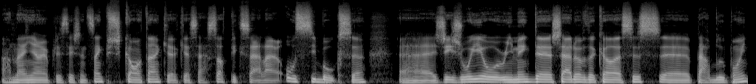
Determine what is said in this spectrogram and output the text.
en ayant un PlayStation 5. Puis je suis content que, que ça sorte et que ça a l'air aussi beau que ça. Euh, J'ai joué au remake de Shadow of the Colossus euh, par Bluepoint.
